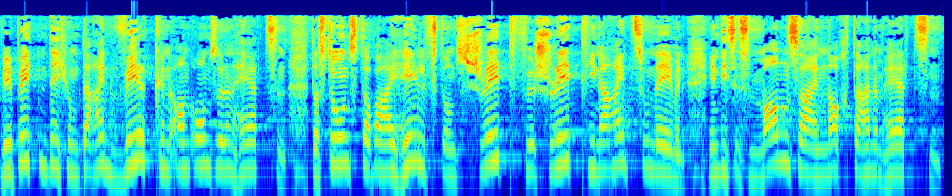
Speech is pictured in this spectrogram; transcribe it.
Wir bitten dich um dein Wirken an unseren Herzen. Dass du uns dabei hilfst, uns Schritt für Schritt hineinzunehmen in dieses Mannsein nach deinem Herzen.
